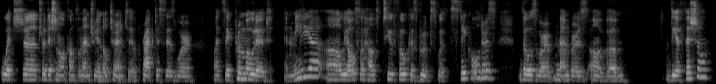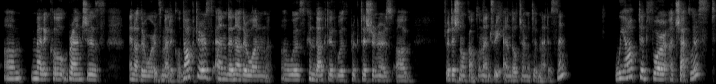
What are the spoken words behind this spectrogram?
which uh, traditional complementary and alternative practices were, let's say, promoted in media. Uh, we also held two focus groups with stakeholders. Those were members of um, the official um, medical branches, in other words, medical doctors, and another one uh, was conducted with practitioners of traditional complementary and alternative medicine. We opted for a checklist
